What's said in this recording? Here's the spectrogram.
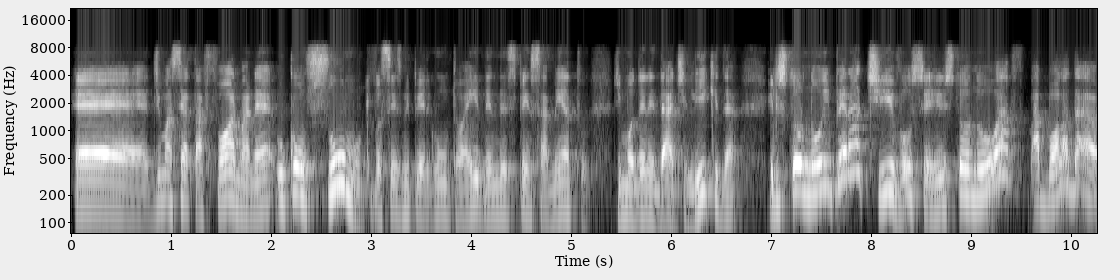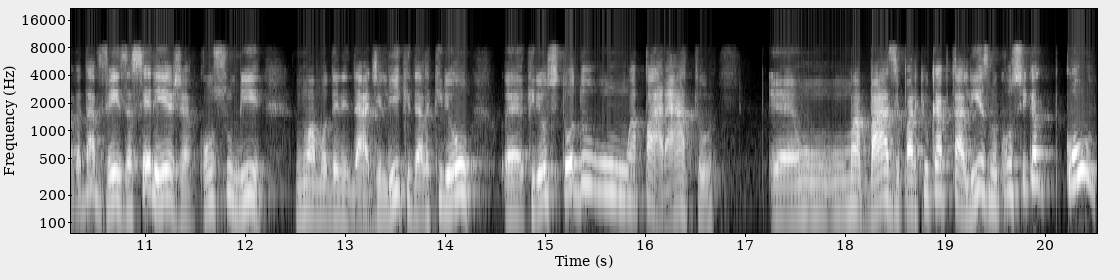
é, de uma certa forma, né? O consumo que vocês me perguntam aí dentro desse pensamento de modernidade líquida, ele se tornou imperativo, ou seja, ele se tornou a, a bola da, da vez, a cereja. Consumir numa modernidade líquida, ela criou, é, criou-se todo um aparato é, um, uma base para que o capitalismo consiga com,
